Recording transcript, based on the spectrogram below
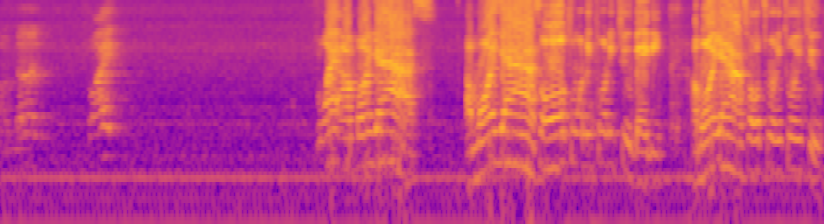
I'm done. Flight. Flight, I'm on your ass. I'm on your ass all 2022, baby. I'm on your ass all 2022.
